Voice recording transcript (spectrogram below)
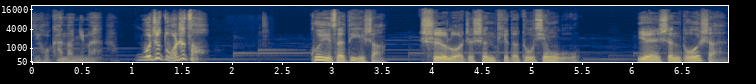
以后看到你们，我就躲着走。跪在地上，赤裸着身体的杜兴武，眼神躲闪，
